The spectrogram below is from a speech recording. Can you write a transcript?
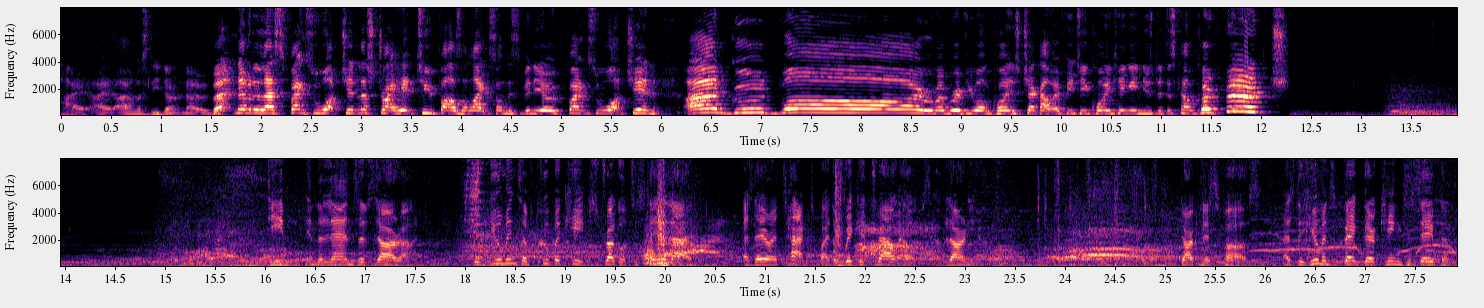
I, I, honestly don't know. But nevertheless, thanks for watching. Let's try hit 2,000 likes on this video. Thanks for watching and goodbye. Remember, if you want coins, check out FUT Coin King and use the discount code FINCH. Deep in the lands of Zaran, the humans of Koopa Keep struggle to stay alive as they are attacked by the wicked drow elves of Larnia. Darkness falls as the humans begged their king to save them,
